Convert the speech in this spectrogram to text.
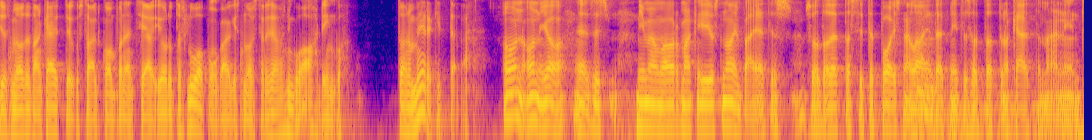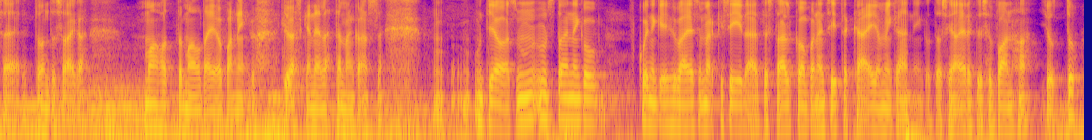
jos me otetaan käyttöön joku style components ja jouduttaisiin luopumaan kaikista noista, niin se olisi niin kuin ahdinko. Tuo on merkittävää. On, on joo. Ja siis nimenomaan varmaankin just noin päin, että jos sulta otettaisiin sitten pois ne laajenteet, mm. mitä sä oot tottunut käyttämään, niin se tuntuisi aika mahdottomalta jopa niin kuin, työskennellä tämän kanssa. Mutta joo, minusta on niin kuin, kuitenkin hyvä esimerkki siitä, että Style Components itsekään ei ole mikään niin kuin, tosiaan erityisen vanha juttu,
